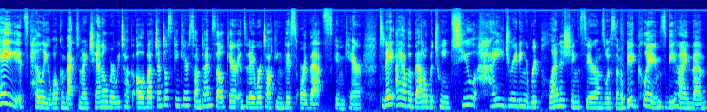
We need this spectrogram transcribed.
Hey, it's Kelly. Welcome back to my channel where we talk all about gentle skincare, sometimes self care, and today we're talking this or that skincare. Today I have a battle between two hydrating, replenishing serums with some big claims behind them.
